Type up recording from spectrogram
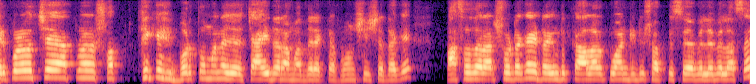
এরপর হচ্ছে আপনার সব থেকে বর্তমানে চাহিদার আমাদের একটা ফোন শীর্ষে থাকে পাঁচ হাজার আটশো টাকা। এটা কিন্তু কালার কোয়ান্টিটি সবকিছু অ্যাভেলেবেল আছে।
